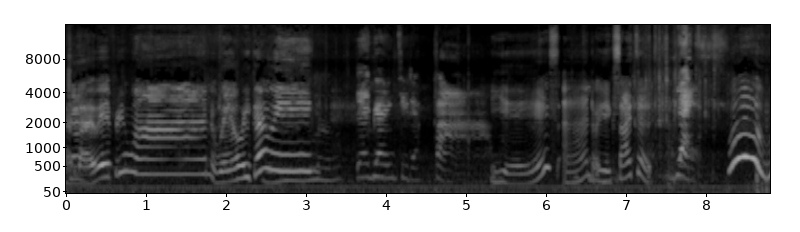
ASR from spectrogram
Hello everyone. Where are we going? We're going to the farm. Yes, and are you excited? Yes. Woo!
